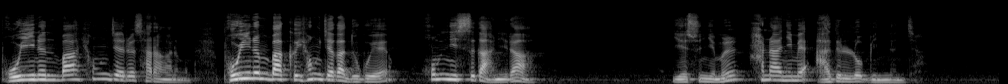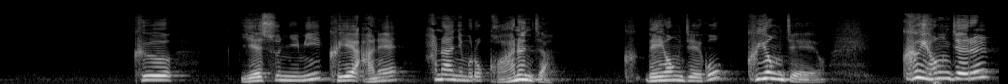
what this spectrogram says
보이는 바 형제를 사랑하는 겁니다 보이는 바 그 형제가 누구예요? 홈리스가 아니라 예수님을 하나님의 아들로 믿는 자. 그 예수님이 그의 안에 하나님으로 거하는 자. 그내 형제고 그 형제예요. 그 형제를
